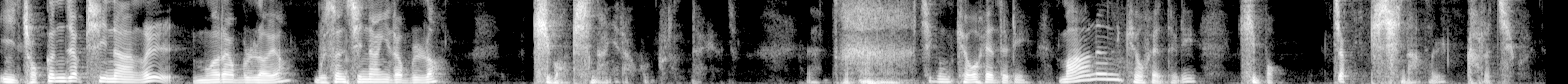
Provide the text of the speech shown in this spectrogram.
이 조건적 신앙을 뭐라 불러요? 무슨 신앙이라 불러? 기복 신앙이라고 부른다. 지금 교회들이 많은 교회들이 기복적 신앙을 가르치고 있는.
